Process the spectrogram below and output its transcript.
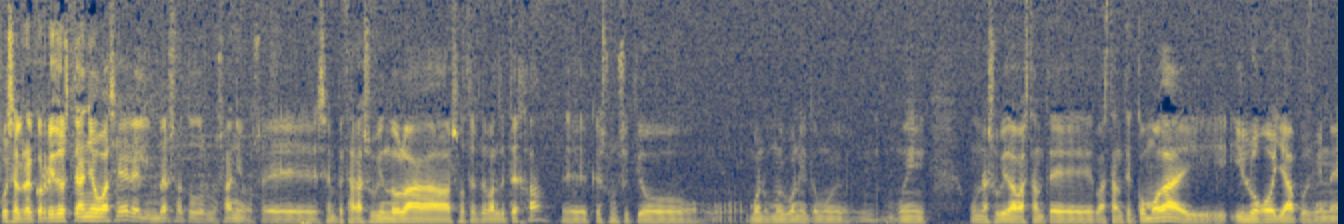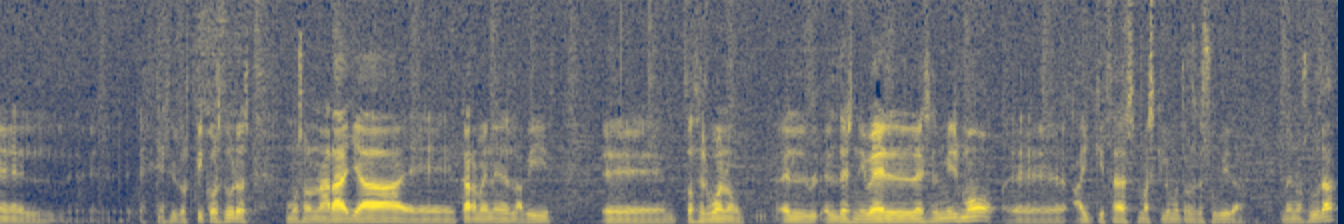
Pues el recorrido este año va a ser el inverso a todos los años. Eh, se empezará subiendo las hoces de Valdeteja, eh, que es un sitio bueno muy bonito, muy, muy una subida bastante bastante cómoda y, luego ya pues viene eh, los picos duros como son Araya, eh, Cármenes, La Vid. Eh, entonces bueno, el, el desnivel es el mismo, hay quizás más kilómetros de subida, menos dura,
